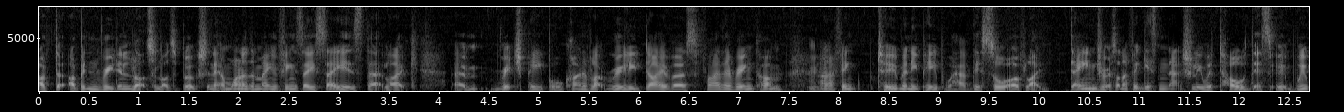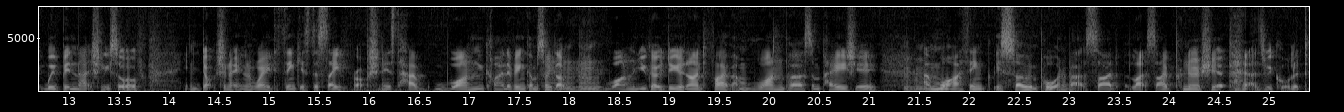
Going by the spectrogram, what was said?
I've I've been reading lots and lots of books on it. And one of the main things they say is that like um, rich people kind of like really diversify their income, and I think too many people have this sort of like dangerous and i think it's naturally we're told this it, we, we've been actually sort of indoctrinated in a way to think it's the safer option is to have one kind of income. So like mm-hmm. one you go do your nine to five and one person pays you. Mm-hmm. And what i think is so important about side like sidepreneurship as we call it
